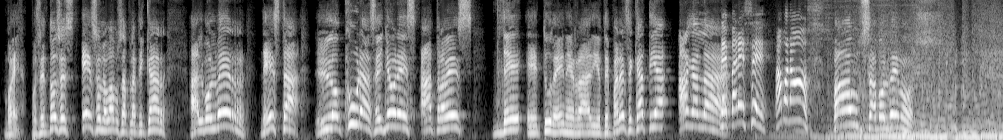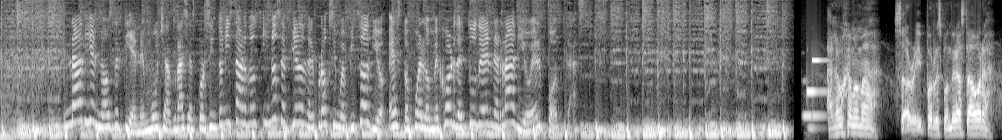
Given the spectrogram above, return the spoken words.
Bueno, pues entonces eso lo vamos a platicar al volver de esta locura, señores, a través de eh, tu DN Radio. ¿Te parece, Katia? Hágala. Me parece. Vámonos. Pausa, volvemos. Nadie nos detiene. Muchas gracias por sintonizarnos y no se pierdan el próximo episodio. Esto fue lo mejor de tu DN Radio, el podcast. Aloha mamá. Sorry por responder hasta ahora.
